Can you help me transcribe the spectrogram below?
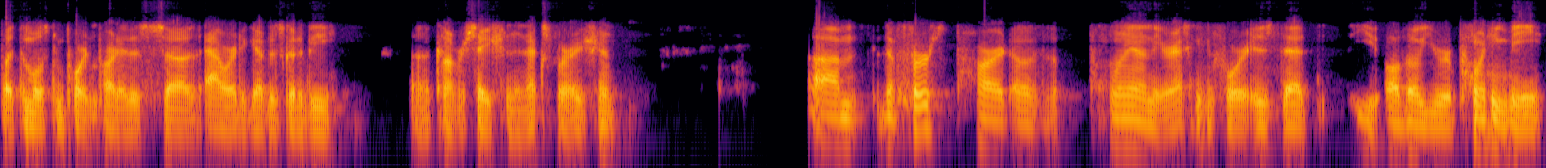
But the most important part of this uh, hour together is going to be uh, conversation and exploration. Um, the first part of the plan that you're asking for is that you, although you're appointing me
